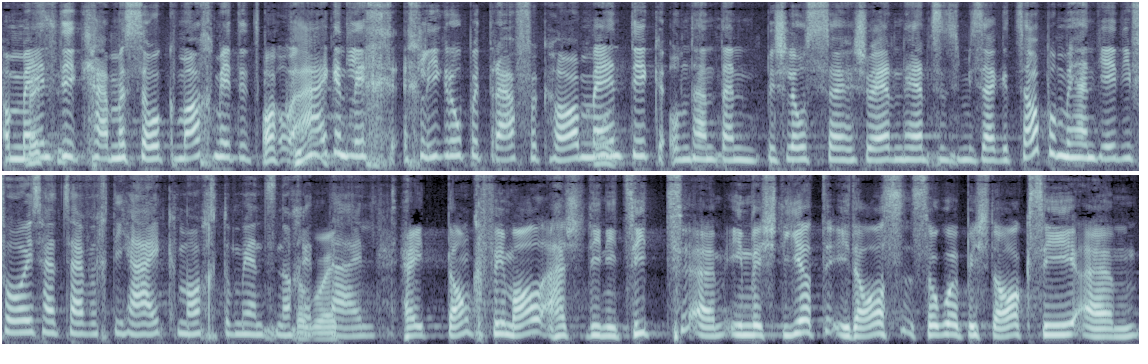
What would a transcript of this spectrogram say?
Am Montag haben wir es so gemacht. Wir hatten ah, cool. eigentlich ein Kleingruppentreffen am Montag cool. und haben dann beschlossen, schweren Herzens, wir sagen es ab und wir haben jede von uns hat es einfach die gemacht und wir haben es nachher so geteilt. Hey, danke vielmals. Hast du deine Zeit ähm, investiert in das? So gut bist du da gewesen. Ähm,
